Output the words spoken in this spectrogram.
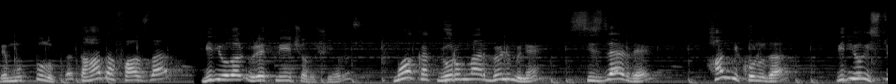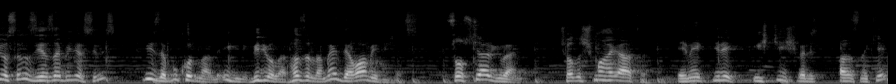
ve mutlulukla daha da fazla videolar üretmeye çalışıyoruz. Muhakkak yorumlar bölümüne sizler de hangi konuda video istiyorsanız yazabilirsiniz. Biz de bu konularla ilgili videolar hazırlamaya devam edeceğiz. Sosyal güvenlik, çalışma hayatı, emeklilik, işçi işveri arasındaki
